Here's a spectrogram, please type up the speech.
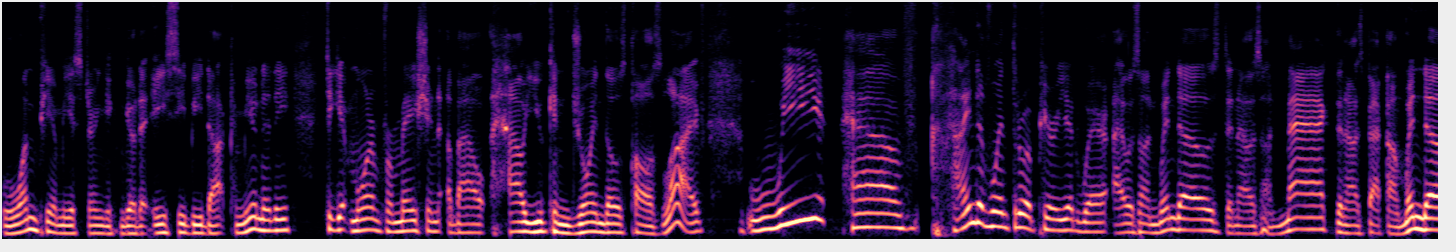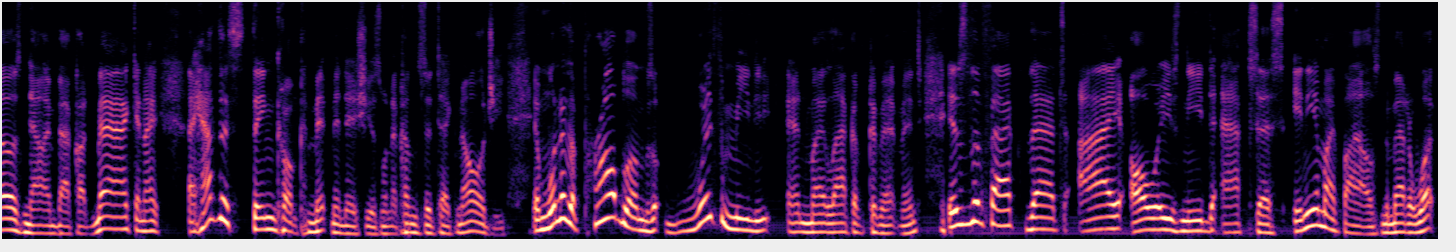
1 p.m. Eastern, you can go to acb.community to get more information about how you can join those calls live. We have kind of went through a period where I was on Windows, then I was on Mac, then I was back on Windows, now I'm back on Mac, and I I have this thing called commitment issues when it comes to technology. And one of the problems problems with me and my lack of commitment is the fact that I always need to access any of my files, no matter what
